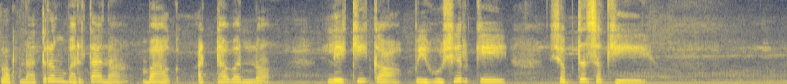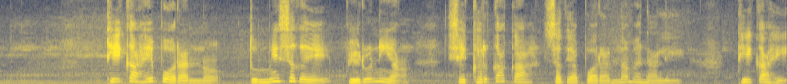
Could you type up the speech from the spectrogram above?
स्वप्नात रंग भरताना भाग अठ्ठावन्न. लेखिका पिहू शिर्के शब्दसखी. ठीक आहे पोरांनो तुम्ही सगळे फिरून या. शेखर काका सगळ्या पोरांना म्हणाले ठीक आहे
